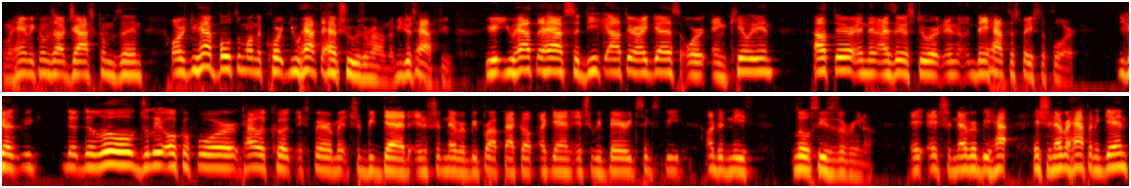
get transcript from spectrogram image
when Hammy comes out, Josh comes in. Or if you have both of them on the court, you have to have shoes around them. You just have to. You, you have to have Saddiq out there, I guess, or and Killian out there, and then Isaiah Stewart, and they have to space the floor because we, the the little Jahlil Okafor Tyler Cook experiment should be dead and it should never be brought back up again. It should be buried six feet underneath Little Caesars Arena. It, it should never be hap- It should never happen again.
